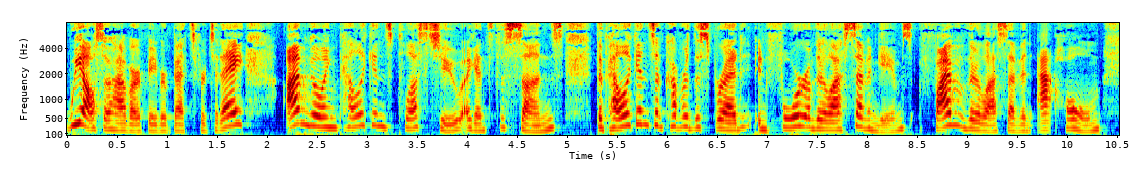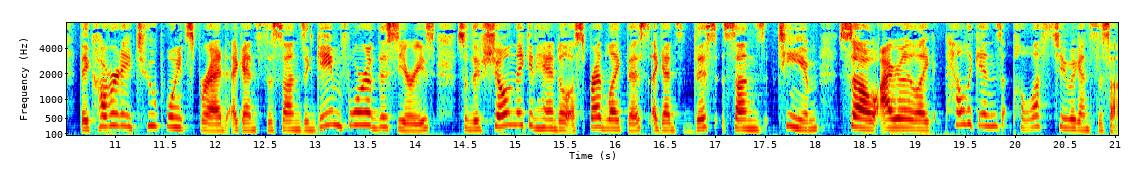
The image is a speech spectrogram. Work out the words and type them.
We also have our favorite bets for today. I'm going Pelicans plus two against the Suns. The Pelicans have covered the spread in four of their last seven games, five of their last seven at home. They covered a two point spread against the Suns in game four of this series. So they've shown they can handle a spread like this against this Suns team. So I really like Pelicans plus two against the Suns.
